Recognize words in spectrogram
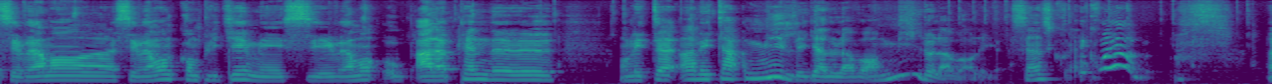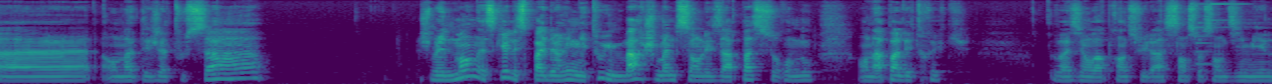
C'est vraiment, c'est vraiment compliqué, mais c'est vraiment à la peine de... On était, à 1000, les gars, de l'avoir. 1000 de l'avoir, les gars. C'est incroyable. Euh, on a déjà tout ça. Je me demande, est-ce que les Spider-Ring et tout, ils marchent même si on les a pas sur nous? On n'a pas les trucs. Vas-y, on va prendre celui-là, 170 000.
